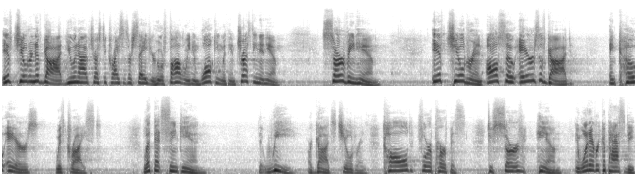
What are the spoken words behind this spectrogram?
if children of God, you and I have trusted Christ as our Savior, who are following Him, walking with Him, trusting in Him, serving Him, if children, also heirs of God and co heirs with Christ. Let that sink in that we are God's children, called for a purpose to serve Him in whatever capacity.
